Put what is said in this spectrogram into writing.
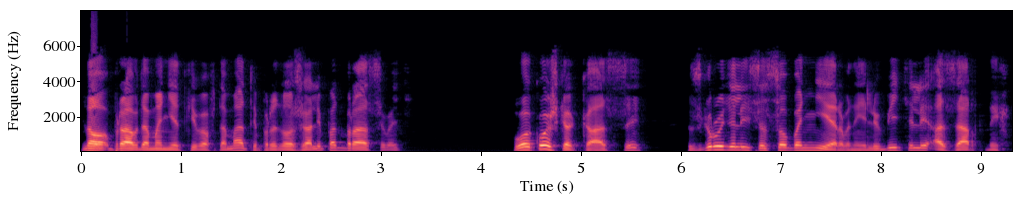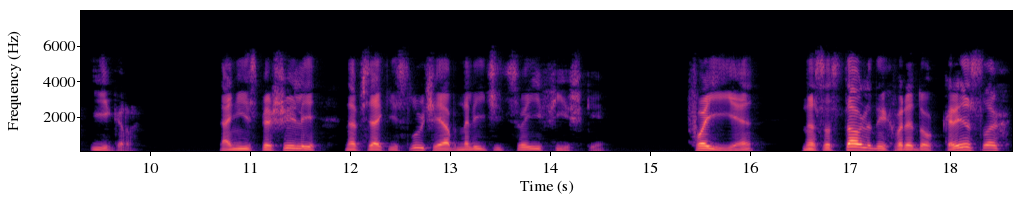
Но, правда, монетки в автоматы продолжали подбрасывать. У окошка кассы сгрудились особо нервные любители азартных игр. Они спешили на всякий случай обналичить свои фишки. В фойе на составленных в рядок креслах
